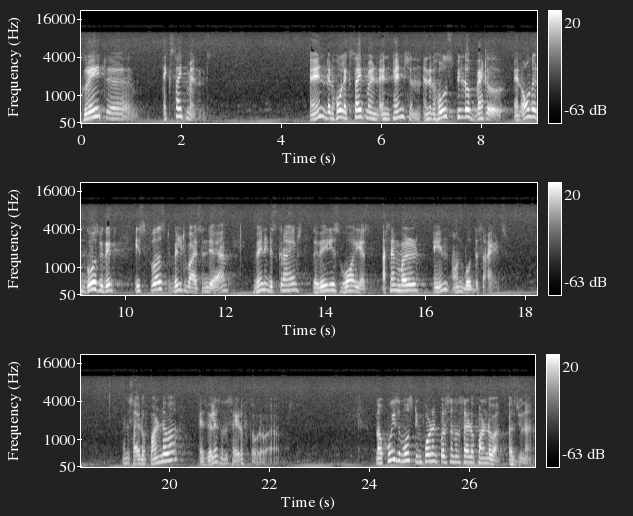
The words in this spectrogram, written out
great uh, excitement, and that whole excitement and tension and that whole spirit of battle and all that goes with it is first built by Sanjaya when he describes the various warriors assembled in on both the sides. On the side of Pandava as well as on the side of Kaurava. Now, who is the most important person on the side of Pandava? Arjuna.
